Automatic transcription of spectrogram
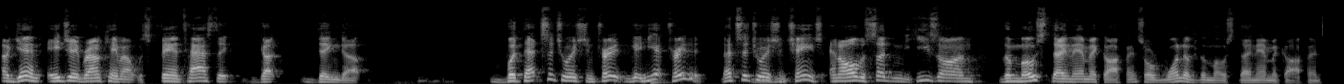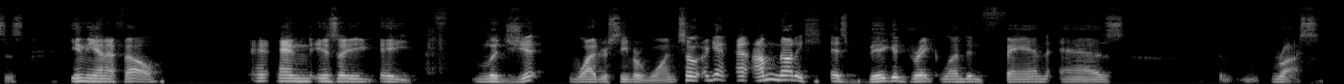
again, AJ Brown came out was fantastic, got dinged up. But that situation trade he got traded. That situation changed, and all of a sudden he's on the most dynamic offense, or one of the most dynamic offenses in the NFL, and, is a a legit wide receiver one. So again, I'm not a, as big a Drake London fan as Russ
